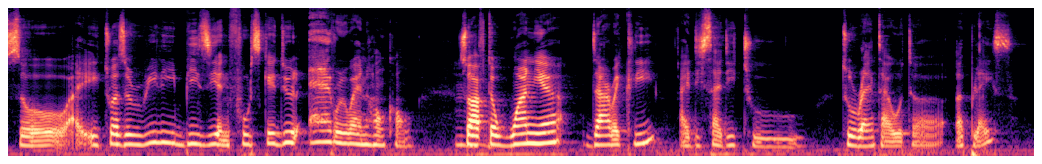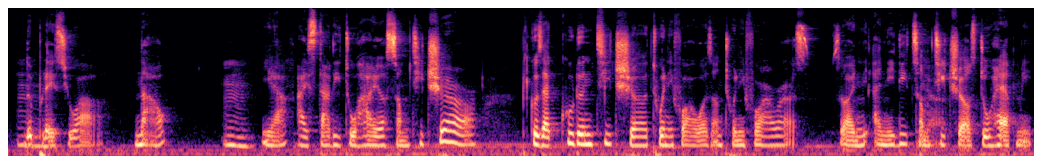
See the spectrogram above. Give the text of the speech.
So it was a really busy and full schedule everywhere in Hong Kong. So after one year, directly, I decided to to rent out a, a place, the place you are now. Yeah, I started to hire some teacher because I couldn't teach uh, 24 hours on 24 hours. So I, I needed some teachers to help me.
